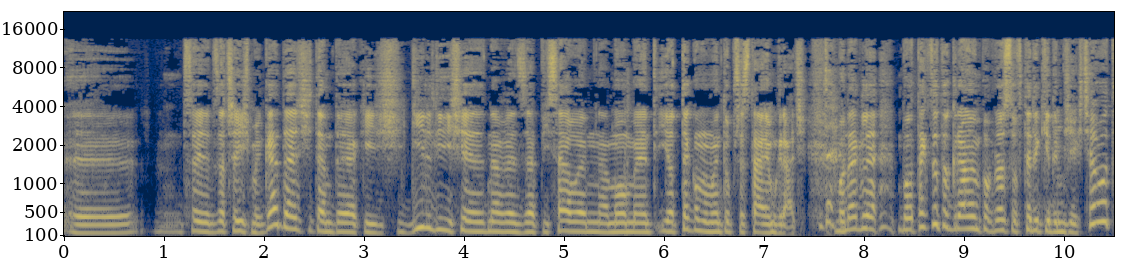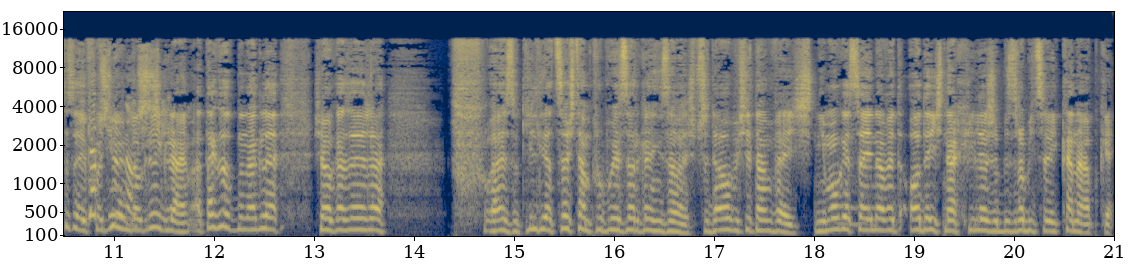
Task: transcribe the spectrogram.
yy, zaczęliśmy gadać i tam do jakiejś gildii się nawet zapisałem na moment i od tego momentu przestałem grać. Bo nagle, bo tak to to grałem po prostu wtedy, kiedy mi się chciało, to sobie wchodziłem do gry grałem, a tak to, to nagle się okazuje, że O Jezu, Gildia coś tam próbuje zorganizować. Przydałoby się tam wejść. Nie mogę sobie nawet odejść na chwilę, żeby zrobić sobie kanapkę.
